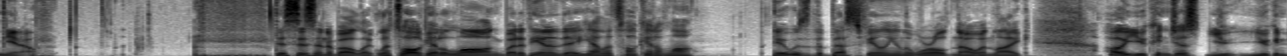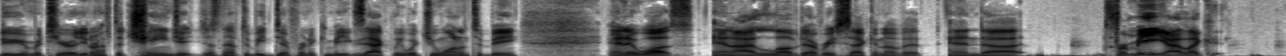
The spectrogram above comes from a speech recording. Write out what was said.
you know, this isn't about like, let's all get along. But at the end of the day, yeah, let's all get along it was the best feeling in the world knowing like oh you can just you you can do your material. You don't have to change it. It doesn't have to be different. It can be exactly what you want it to be. And it was. And i loved every second of it. And uh, for me i like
